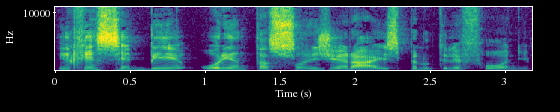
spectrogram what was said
e receber orientações gerais pelo telefone.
